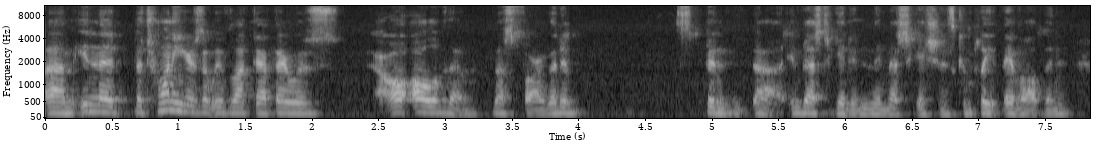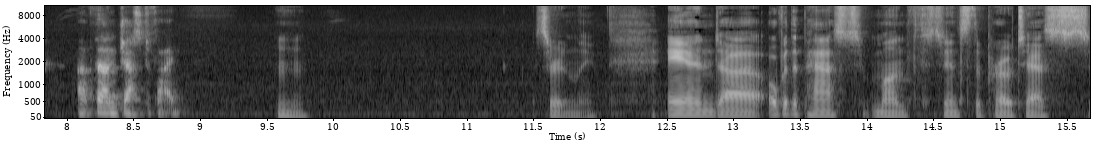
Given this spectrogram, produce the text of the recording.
Um, in the the 20 years that we've looked at, there was all, all of them thus far that have been uh, investigated and the investigation is complete. They've all been uh, found justified. Mm-hmm. Certainly. And uh, over the past month, since the protests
